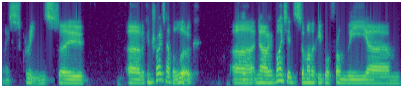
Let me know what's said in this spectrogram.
my screen. So uh, we can try to have a look. Uh, now I've invited some other people from the um,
